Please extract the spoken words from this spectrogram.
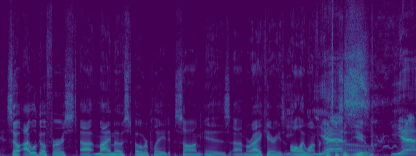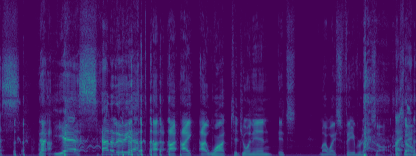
yeah. So I will go first. Uh, my most overplayed song is uh, Mariah Carey's Ye- "All I Want for Christmas Is You." Yes. That, yes. Hallelujah. I, I, I, I want to join in. It's my wife's favorite song. I- so, in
